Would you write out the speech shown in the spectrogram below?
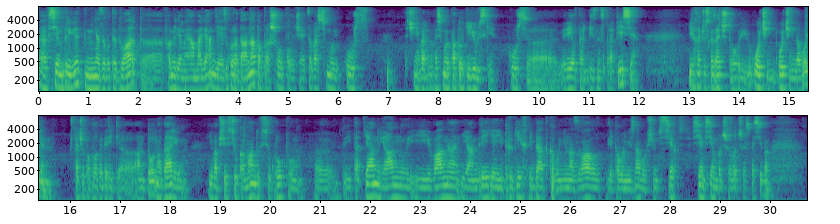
Э, всем привет, меня зовут Эдуард, э, фамилия моя Амалян, я из города Анапа, прошел, получается, восьмой курс, точнее, восьмой поток июльский, курс э, риэлтор бизнес-профессия. И хочу сказать, что очень-очень доволен. Хочу поблагодарить Антона, Дарью и вообще всю команду, всю группу, и Татьяну, и Анну, и Ивана, и Андрея, и других ребят, кого не назвал, для кого не знаю, в общем, всех, Всем-всем большое-большое спасибо.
